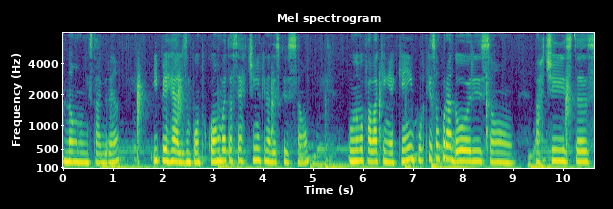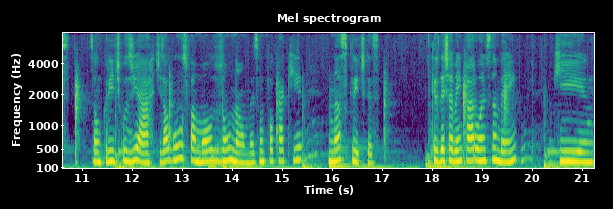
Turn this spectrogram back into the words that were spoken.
não no Instagram. hiperrealismo.com vai estar certinho aqui na descrição. Eu não vou falar quem é quem, porque são curadores, são artistas, são críticos de artes, alguns famosos ou não, mas vamos focar aqui nas críticas. Queria deixar bem claro antes também que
